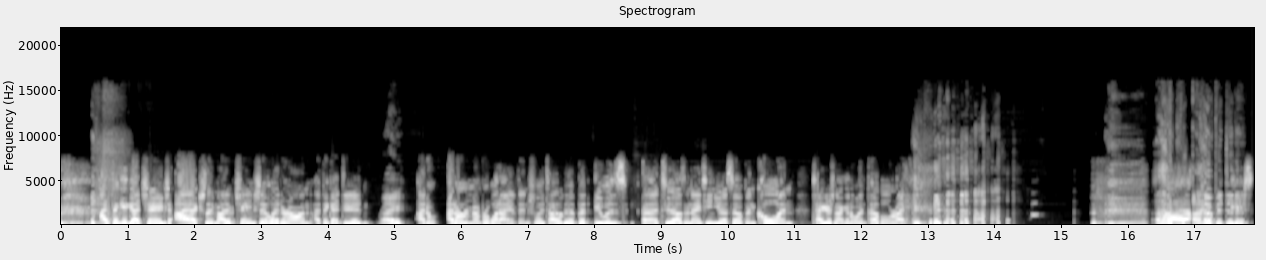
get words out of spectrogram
I think it got changed. I actually might have changed it later on. I think I did. right. I don't I don't remember what I eventually titled it, but it was uh, 2019 U.S. Open colon Tiger's not going to win Pebble, right? I hope, I hope it did it.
